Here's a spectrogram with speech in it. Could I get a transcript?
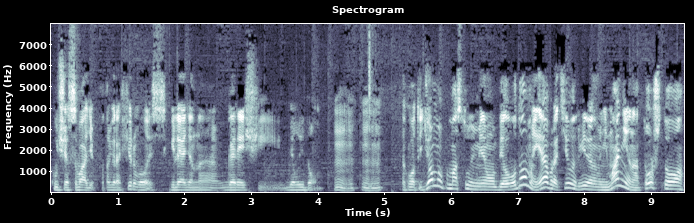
куча свадеб фотографировалась, глядя на горящий Белый дом. Mm-hmm. Mm-hmm. Так вот, идем мы по мосту мимо Белого дома, и я обратил Эльвирина внимание на то, что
